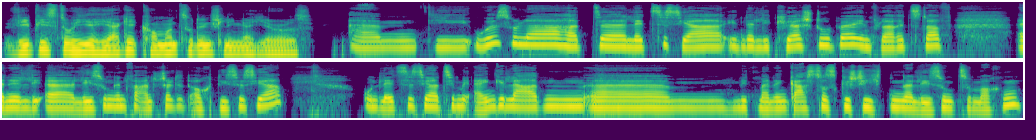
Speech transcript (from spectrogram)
Wie bist du hierher gekommen zu den Schlinger Heroes? Ähm, die Ursula hat äh, letztes Jahr in der Likörstube in Floridsdorf eine äh, Lesungen veranstaltet, auch dieses Jahr. Und letztes Jahr hat sie mich eingeladen, ähm, mit meinen Gasthausgeschichten eine Lesung zu machen.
